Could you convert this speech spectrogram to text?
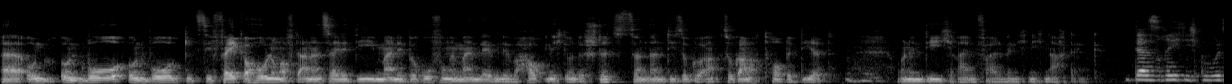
Äh, und, und wo, und wo gibt es die Fake-Erholung auf der anderen Seite, die meine Berufung in meinem Leben überhaupt nicht unterstützt, sondern die sogar, sogar noch torpediert. Mhm und in die ich reinfalle, wenn ich nicht nachdenke. Das ist richtig gut,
